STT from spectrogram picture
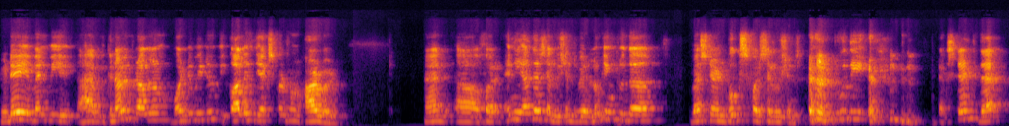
Today, when we have economic problem, what do we do? We call in the expert from Harvard. And uh, for any other solutions, we're looking to the Western books for solutions to the extent that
